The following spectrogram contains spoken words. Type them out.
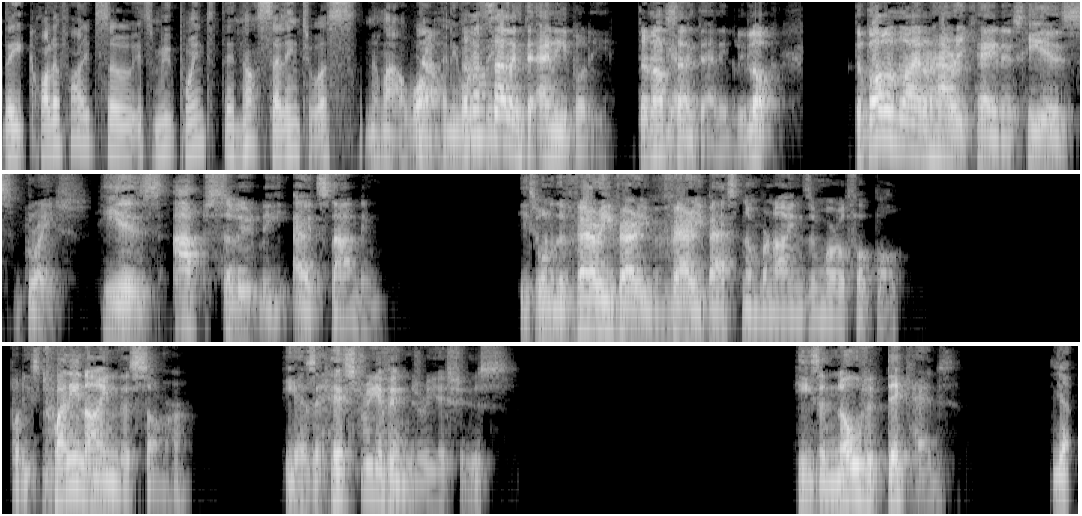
they qualified, so it's moot point. They're not selling to us, no matter what no, anyone. they're not thinks. selling to anybody. They're not Yeah. selling to anybody. Look, the bottom line on Harry Kane is he is great. He is absolutely outstanding. He's one of the very, very, very best number nines in world football. But he's hmm. 29 this summer. He has a history of injury issues. He's a noted dickhead. Yep.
